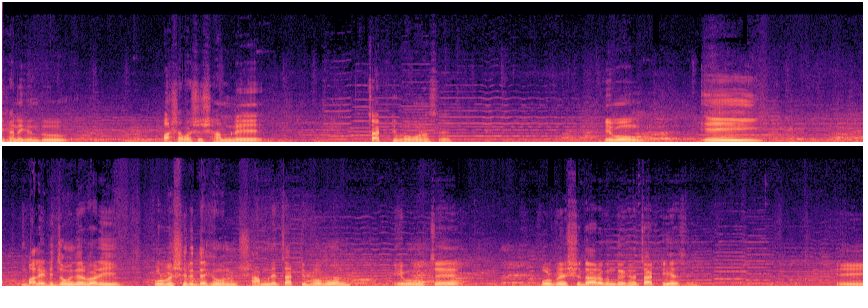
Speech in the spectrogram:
এখানে কিন্তু পাশাপাশি সামনে চারটি ভবন আছে। এবং এই বালিয়াটি জমিদার বাড়ি প্রবেশের দেখুন, সামনে চারটি ভবন এবং হচ্ছে প্রবেশ দ্বারও কিন্তু এখানে চারটি আছে। এই,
